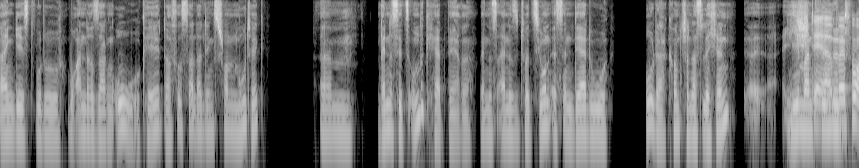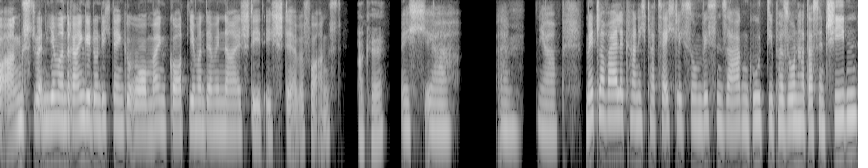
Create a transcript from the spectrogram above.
reingehst, wo du, wo andere sagen, oh, okay, das ist allerdings schon mutig. Ähm, wenn es jetzt umgekehrt wäre, wenn es eine Situation ist, in der du, oh, da kommt schon das Lächeln. Äh, jemand ich sterbe findet, vor Angst, wenn jemand reingeht und ich denke, oh mein Gott, jemand, der mir nahe steht, ich sterbe vor Angst. Okay. Ich, ja, ähm, ja, mittlerweile kann ich tatsächlich so ein bisschen sagen, gut, die Person hat das entschieden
